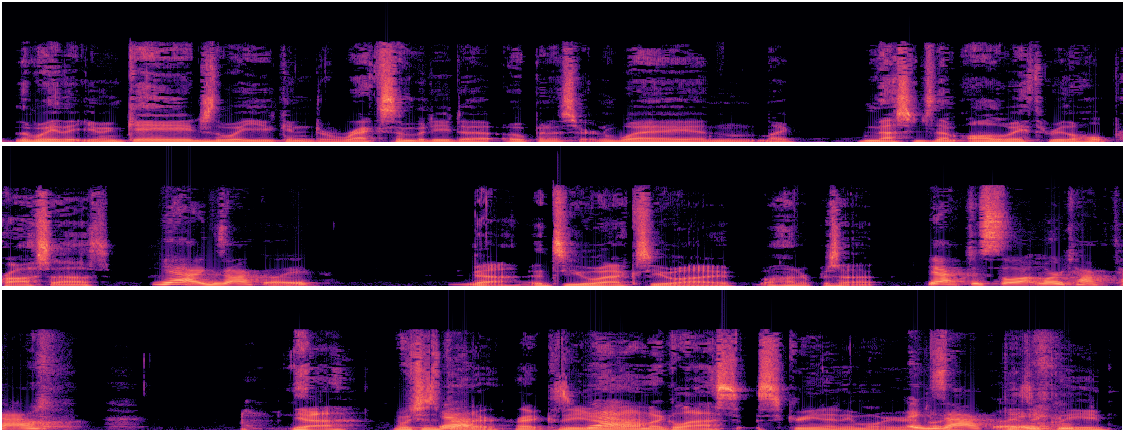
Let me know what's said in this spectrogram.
the way that you engage, the way you can direct somebody to open a certain way and like message them all the way through the whole process. Yeah, exactly. Yeah, it's UX, UI 100%. Yeah, just a lot more tactile. Yeah, which is yeah. better, right? Because you're yeah. not on a glass screen anymore. You're exactly. Like physically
